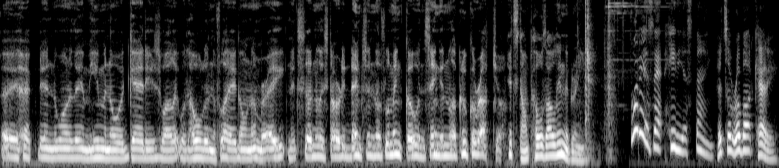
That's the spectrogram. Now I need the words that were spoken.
They hacked into one of them humanoid caddies while it was holding the flag on number eight, and it suddenly started dancing the flamenco and singing La Cucaracha. It stomped holes all in the green. What is that hideous thing? It's a robot caddy.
